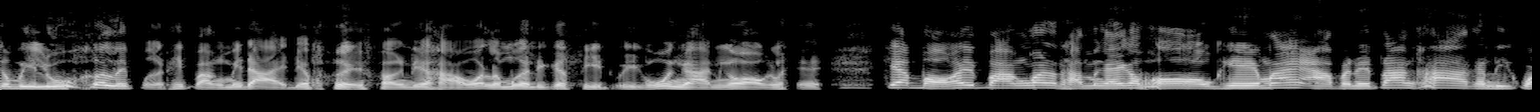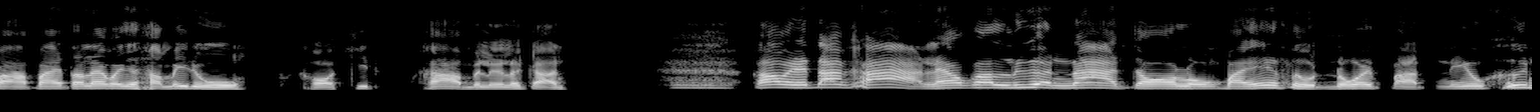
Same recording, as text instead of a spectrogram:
ก็ไม่รู้ก็เลยเปิดให้ฟังไม่ได้เดี๋ยวเปิดให้ฟังเดี๋ยวหาว่าละเมิดลิขสิทธิ์อีกงานงอกเลย แกบอกให้ฟังว่าจะทำยังไงก็พอโอเคไหมอะไปในตั้งค่ากันดีกว่าไป ตอนแรกว่าจะทำให้ดู ขอคิดข้ามไปเลยแล้วกัน เข้าไปในตั้งค่า แล้วก็เลื่อนหน้าจอลงไปให้สุดโดยปัดนิ้วขึ้น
